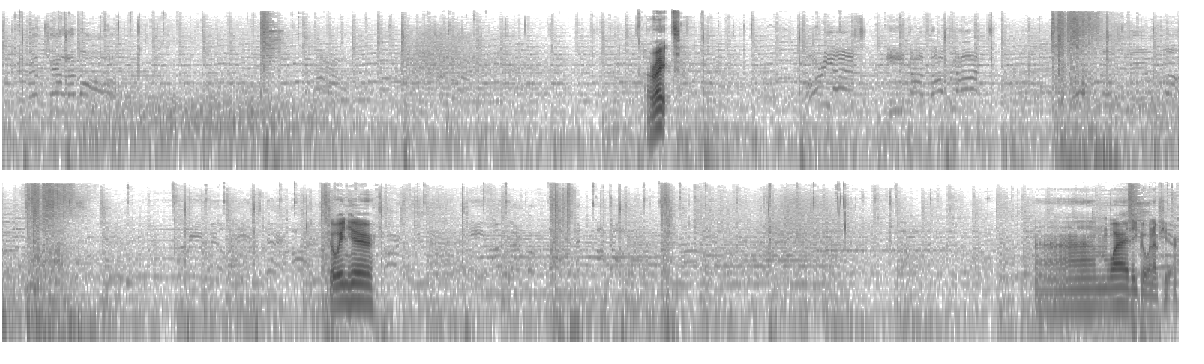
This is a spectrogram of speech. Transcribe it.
All Go in here. Um, why are they going up here?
